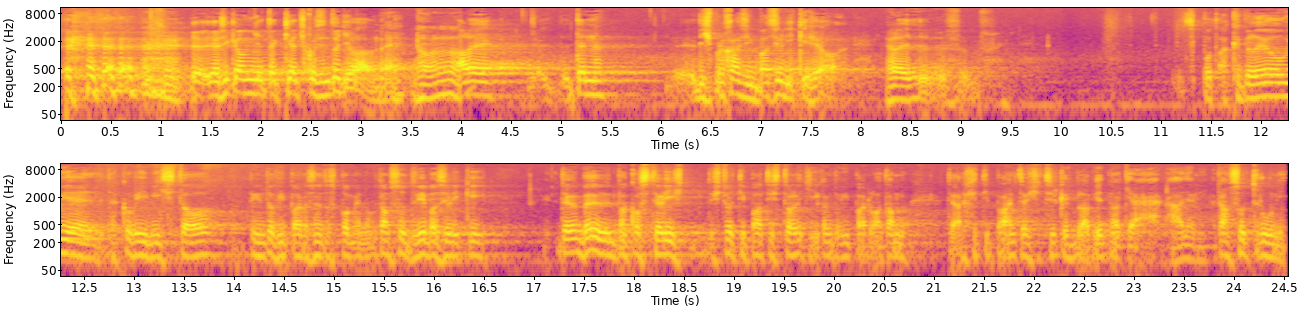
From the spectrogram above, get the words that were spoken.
já říkám, mě taky, ačko jsem to dělal, ne? No, no, no. Ale ten, když prochází bazilíky, že jo, hele, pod Aquileou je takový místo, kterým to vypadá, jsem to vzpomenu. Tam jsou dvě baziliky, byly dva kostely, čtvrtý, pátý století, jak to vypadlo. A tam ty archetypální, takže církev byla v jednotě, nádherný. A tam jsou trůny.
